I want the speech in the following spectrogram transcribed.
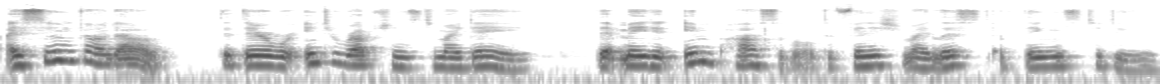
I soon found out that there were interruptions to my day that made it impossible to finish my list of things to do.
